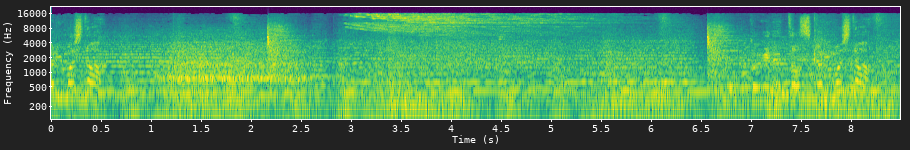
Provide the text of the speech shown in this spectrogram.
かりました。おかげで助かりました。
